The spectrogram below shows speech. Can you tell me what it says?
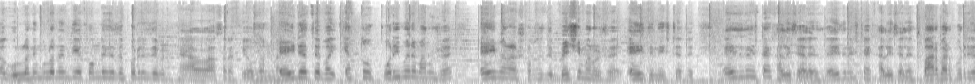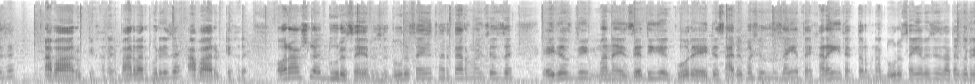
ওই গুল্লানি মুল্লানি দিয়ে কোন দিকে পড়ে যাবেন হ্যাঁ আল্লাহ ছাড়া কেউ জান না। এইটাতে ভাই, এত পরিমাণে মানুষ হয়, এই মেলার সবচেয়ে বেশি মানুষ হয় এই জিনিসটাতে। এই জিনিসটা খালি চ্যালেঞ্জ এই জিনিসটা খালি চ্যালেঞ্জ বারবার পড়ে যায় আবার উঠে খারায় বারবার পড়ে যায় আবার উঠে খারায় ওরা আসলে দূরে চাইয়ে রয়েছে। দূরে চাইয়ে থাকার কারণ হচ্ছে যে, এইটা যদি মানে যেদিকে ঘোরে, এইটা চারিপাশে যদি চাইয়ে থাকে খারাই থাকতে পারবে না। দূরে চাইয়ে রয়েছে যাতে করে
